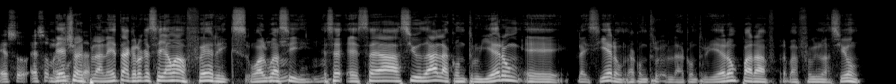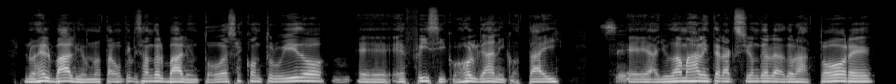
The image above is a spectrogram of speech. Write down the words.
Eso, eso me de hecho, el planeta creo que se llama Ferrix o algo así. Ese- esa ciudad la construyeron, eh, la hicieron, la, constru- la construyeron para la filmación. No es el Valium, no están utilizando el Valium. Todo eso es construido, eh, es físico, es orgánico, está ahí. Sí. Eh, ayuda más a la interacción de, la- de los actores,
